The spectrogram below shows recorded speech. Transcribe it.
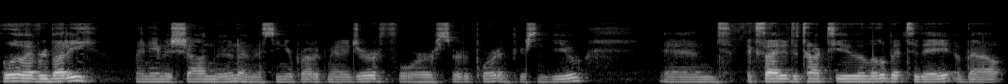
Hello, everybody. My name is Sean Moon. I'm a Senior Product Manager for Certiport and Pearson VUE, and excited to talk to you a little bit today about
